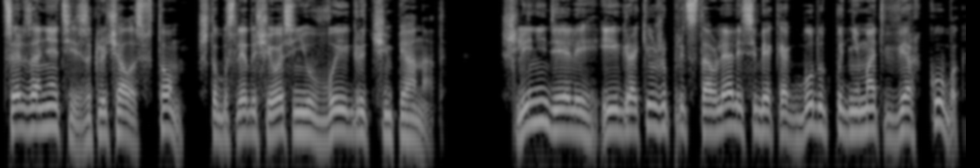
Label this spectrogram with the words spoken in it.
Цель занятий заключалась в том, чтобы следующей осенью выиграть чемпионат. Шли недели, и игроки уже представляли себе, как будут поднимать вверх кубок,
